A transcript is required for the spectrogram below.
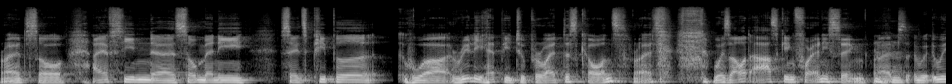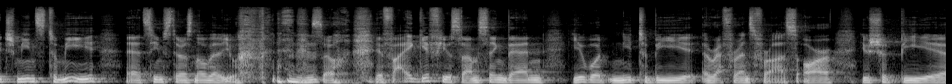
Right. So I have seen uh, so many salespeople who are really happy to provide discounts, right, without asking for anything, right? Mm-hmm. Which means to me, it seems there's no value. Mm-hmm. so if I give you something, then you would need to be a reference for us, or you should be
